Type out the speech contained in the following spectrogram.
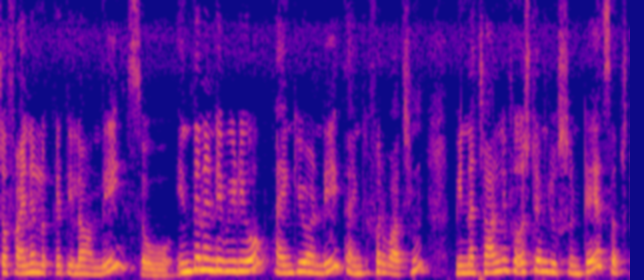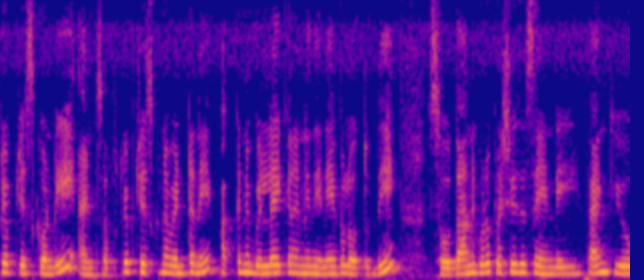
సో ఫైనల్ లుక్ అయితే ఇలా ఉంది. సో ఇంతేనండి వీడియో. థ్యాంక్ యూ అండి. Thank you for watching. మీరు నా ఛానల్ని ఫస్ట్ టైం చూస్తుంటే సబ్స్క్రైబ్ చేసుకోండి. అండ్ సబ్స్క్రైబ్ చేసుకున్న వెంటనే పక్కన బెల్ ఐకన్ అనేది ఎనేబుల్ అవుతుంది. సో దాన్ని కూడా ప్రెస్ చేసేసేయండి. థ్యాంక్ యూ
